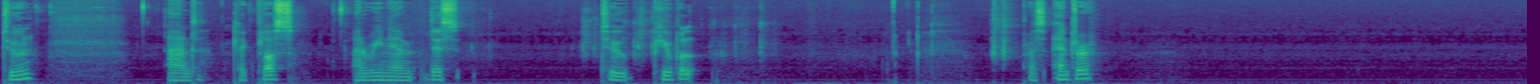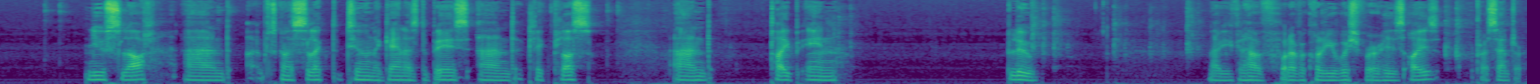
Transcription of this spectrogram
toon and click plus and rename this to pupil. Press enter. New slot and I'm just going to select the toon again as the base and click plus and type in blue. Now you can have whatever color you wish for his eyes, press enter.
